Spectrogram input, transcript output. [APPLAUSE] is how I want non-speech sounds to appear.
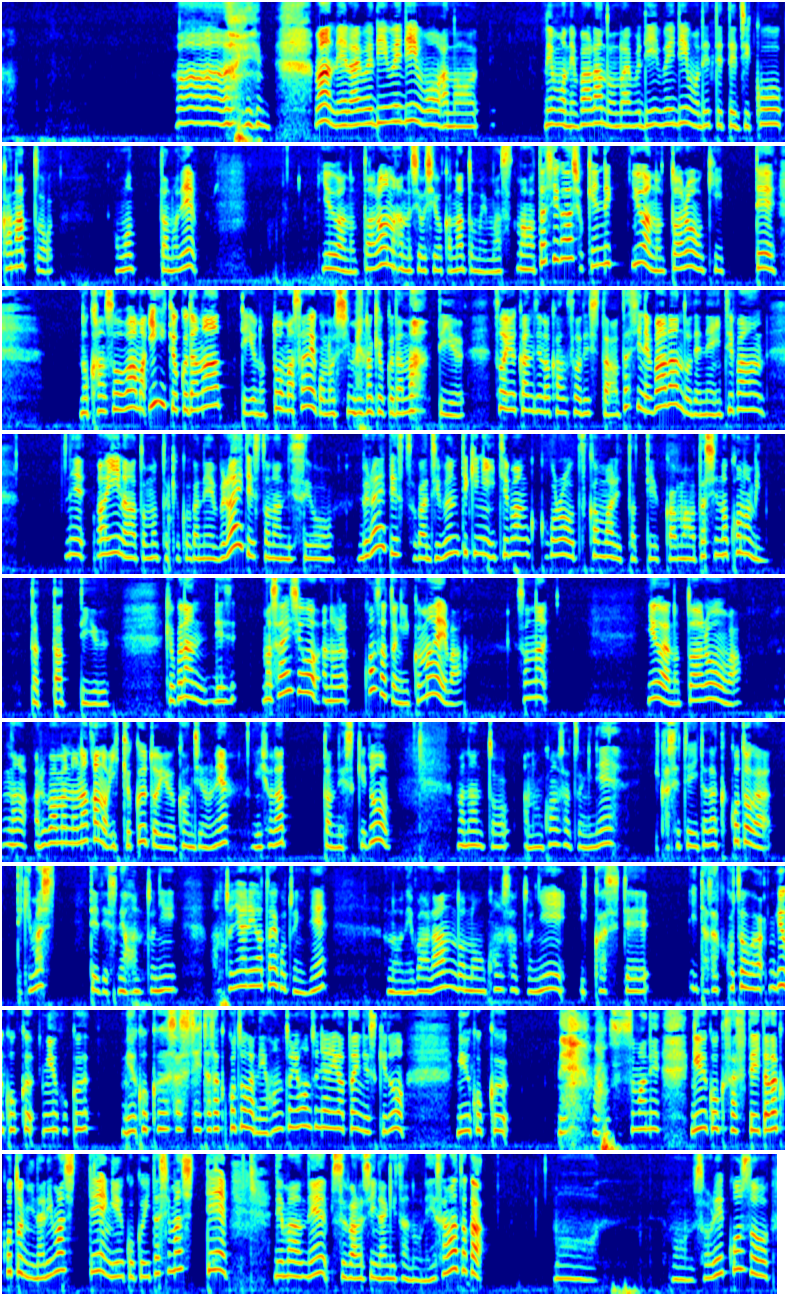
な？あー [LAUGHS] まあね、ライブ DVD も、あの、でもネバーランドのライブ DVD も出てて時効かなと思ったので You are not alone の話をしようかなと思います。まあ私が初見で You are not alone を聞いての感想は、まあいい曲だなっていうのと、まあ最後の締めの曲だなっていう、そういう感じの感想でした。私ネバーランドでね、一番ね、あ、いいなと思った曲がね、ブライテストなんですよ。ブライテストが自分的に一番心をつかまれたっていうか、まあ私の好みだったっていう曲なんです、まあ最初、あの、コンサートに行く前は、そんな、You are not alone は、な、アルバムの中の一曲という感じのね、印象だったんですけど、まあなんと、あの、コンサートにね、行かせていただくことができましてですね、本当に、本当にありがたいことにね、あのネバーランドのコンサートに行かせていただくことが入国入国入国させていただくことがね本当に本当にありがたいんですけど入国ね、[LAUGHS] もう進まね、入国させていただくことになりまして、入国いたしまして、で、まあね、素晴らしい渚のお姉様とか、もう、もうそれこそ、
